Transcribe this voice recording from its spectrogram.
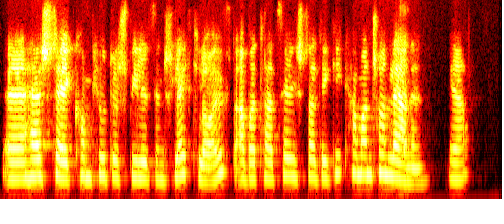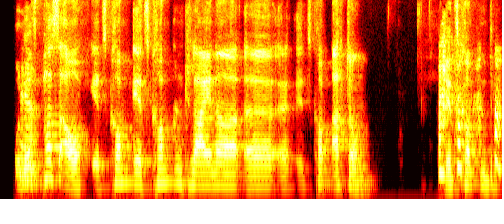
äh, Hashtag Computerspiele sind schlecht läuft, aber tatsächlich Strategie kann man schon lernen. Ja. Und ja. jetzt pass auf, jetzt kommt, jetzt kommt ein kleiner, äh, jetzt kommt, Achtung, Jetzt kommt ein.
